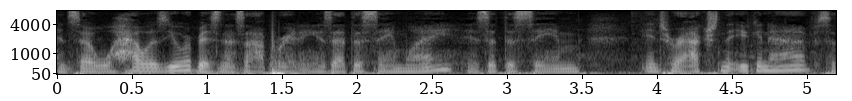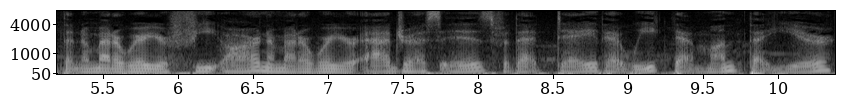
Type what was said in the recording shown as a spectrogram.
And so, how is your business operating? Is that the same way? Is it the same interaction that you can have so that no matter where your feet are, no matter where your address is for that day, that week, that month, that year,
